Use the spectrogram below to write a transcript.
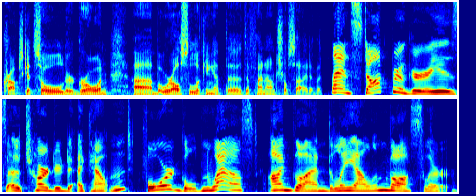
crops get sold or grown, uh, but we're also looking at the the financial side of it. Lance Stockbrugger is a chartered accountant for Golden West. I'm Glendalee Allen Vossler.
